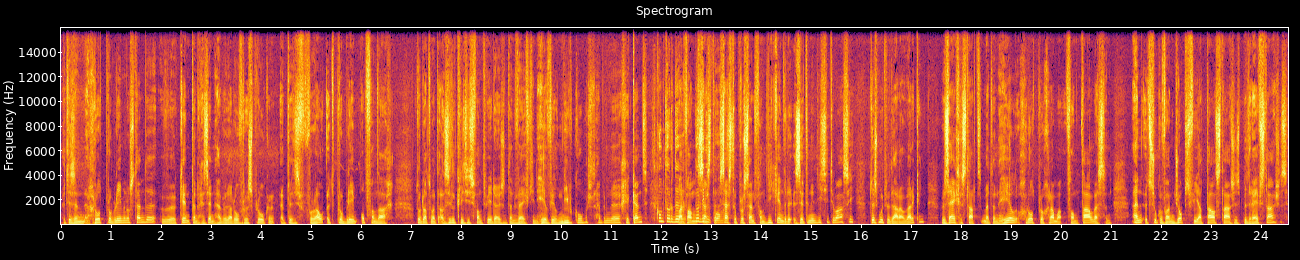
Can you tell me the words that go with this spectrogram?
Het is een groot probleem in Oostende. We, kind en gezin hebben daarover gesproken. Het is vooral het probleem op vandaag doordat we met de asielcrisis van 2015 heel veel nieuwkomers hebben uh, gekend. Het komt door de, waarvan door de 60, 60 van die kinderen zitten in die situatie. Dus moeten we daaraan werken. We zijn gestart met een heel groot programma van taallessen en het zoeken van jobs via taalstages, bedrijfsstages.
